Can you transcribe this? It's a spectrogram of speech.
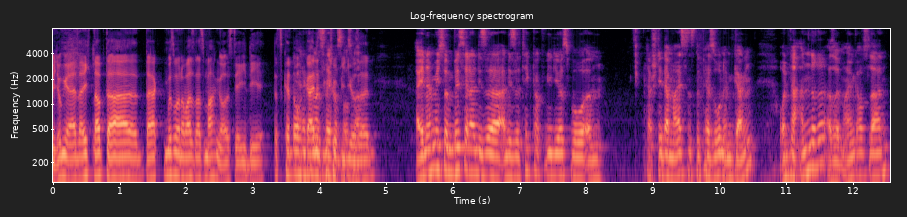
Oh Junge, Alter, ich glaube, da, da muss man noch was, machen aus der Idee. Das könnte auch ja, ein geiles YouTube-Video sein. Erinnert mich so ein bisschen an diese, an diese TikTok-Videos, wo ähm, da steht da meistens eine Person im Gang und eine andere, also im Einkaufsladen,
